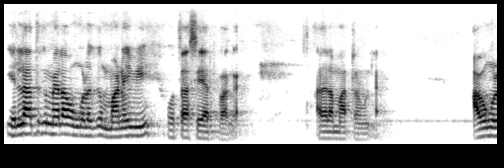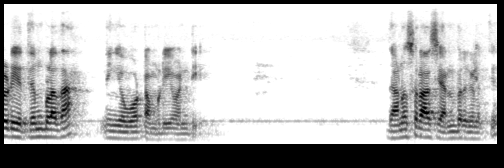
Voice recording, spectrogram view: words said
எல்லாத்துக்கும் மேலே உங்களுக்கு மனைவி ஒத்தாசையாக இருப்பாங்க. அதில் மாற்றம் இல்லை. அவங்களுடைய தெம்பில் தான் நீங்கள் ஓட்ட முடியும் வண்டி. தனுசு ராசி அன்பர்களுக்கு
